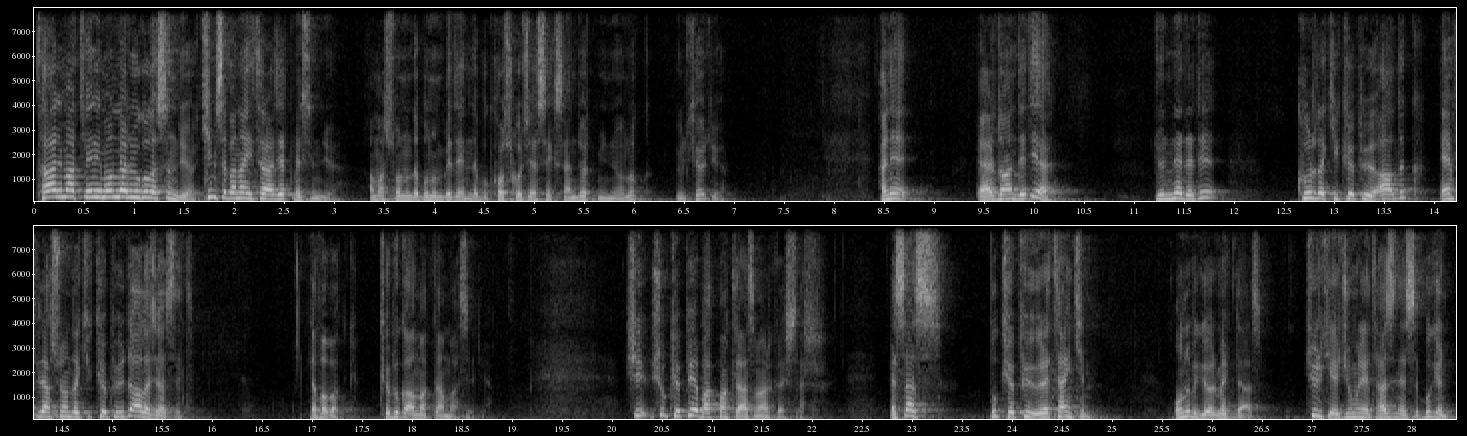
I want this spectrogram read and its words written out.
Talimat vereyim onlar uygulasın diyor. Kimse bana itiraz etmesin diyor. Ama sonunda bunun bedelini de bu koskoca 84 milyonluk ülke ödüyor. Hani Erdoğan dedi ya, dün ne dedi? Kurdaki köpüğü aldık, enflasyondaki köpüğü de alacağız dedi. Lafa bak, köpük almaktan bahsediyor. Şimdi şu köpüğe bakmak lazım arkadaşlar. Esas bu köpüğü üreten kim? Onu bir görmek lazım. Türkiye Cumhuriyeti Hazinesi bugün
